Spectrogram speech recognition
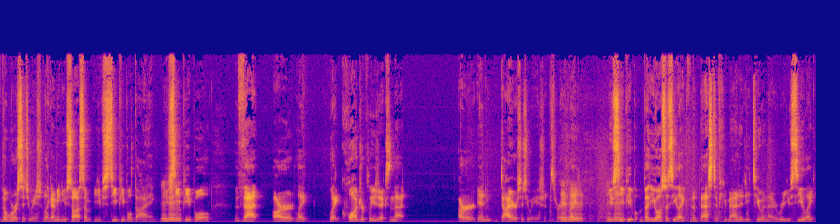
the worst situation. Like I mean, you saw some you see people dying. You see mm-hmm. people that are like like quadriplegics and that are in dire situations, right? Mm-hmm. Like you mm-hmm. see people but you also see like the best of humanity too in there where you see like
